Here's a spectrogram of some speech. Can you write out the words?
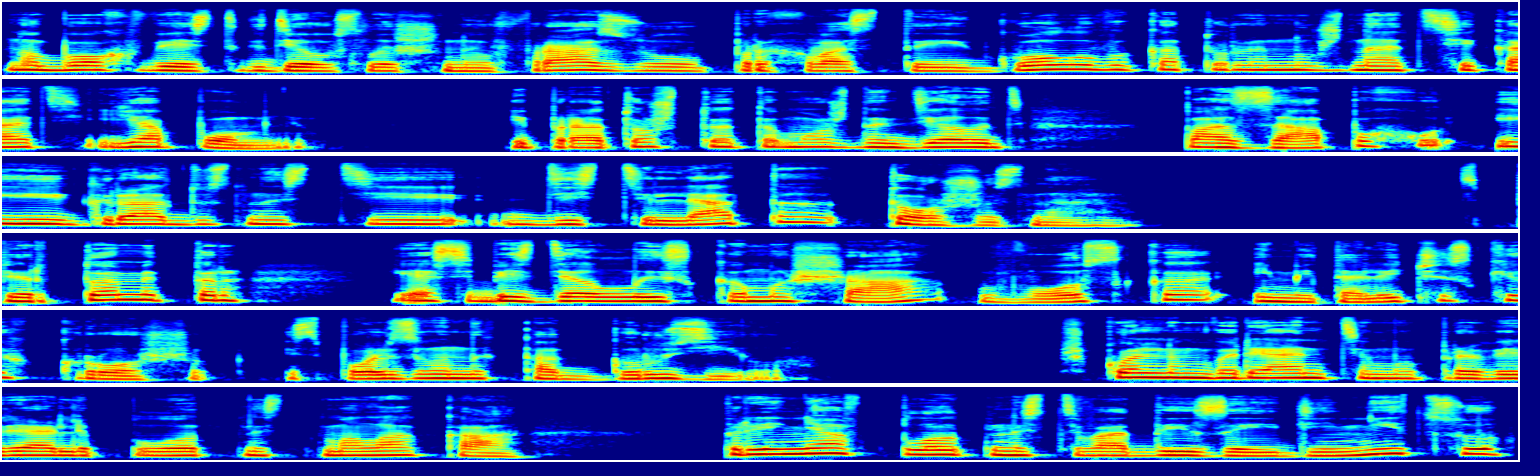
но бог весть, где услышанную фразу про хвосты и головы, которые нужно отсекать, я помню. И про то, что это можно делать по запаху и градусности дистиллята тоже знаю. Спиртометр я себе сделала из камыша, воска и металлических крошек, использованных как грузило. В школьном варианте мы проверяли плотность молока. Приняв плотность воды за единицу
